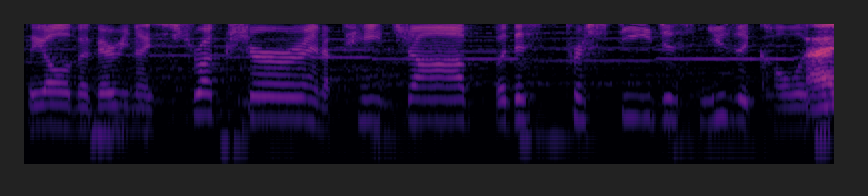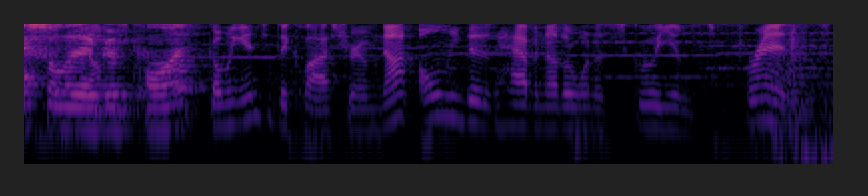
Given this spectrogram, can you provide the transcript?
They all have a very nice structure and a paint job, but this prestigious music college. Actually, a good point. Going into the classroom, not only does it have another one of Squilliam's friends,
